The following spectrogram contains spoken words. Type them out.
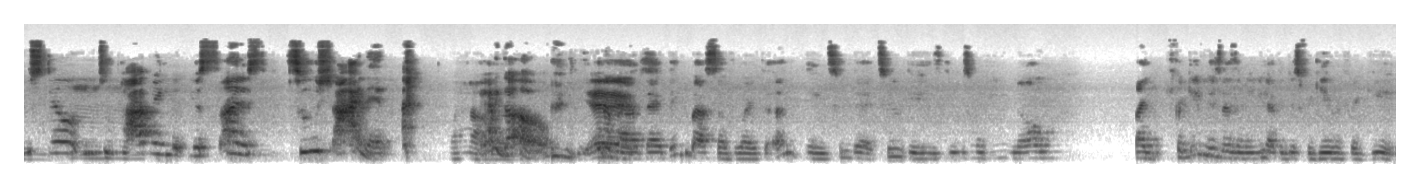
you still you too popping. Your, your sun is too shining Wow. gotta go Think about that. Think about self worth. The other thing to that too is is when you know, like forgiveness doesn't mean you have to just forgive and forget.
